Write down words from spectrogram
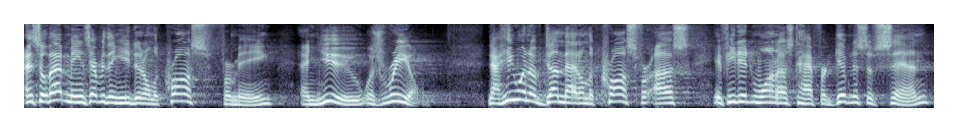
And so that means everything he did on the cross for me and you was real. Now, he wouldn't have done that on the cross for us if he didn't want us to have forgiveness of sin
